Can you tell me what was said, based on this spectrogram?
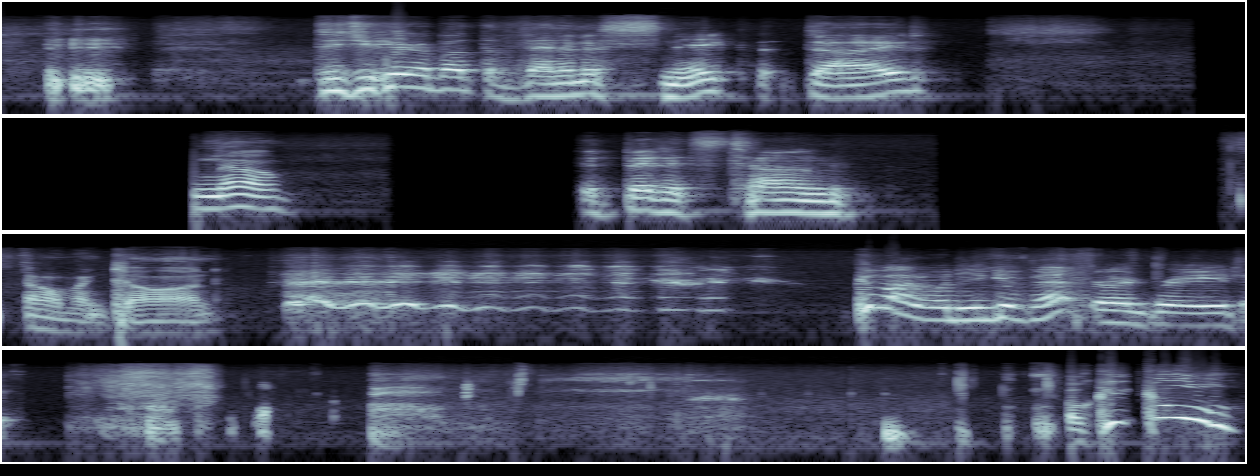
Did you hear about the venomous snake that died? No. It bit its tongue. Oh my god. Come on, what do you give that for a grade? Okay, cool.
